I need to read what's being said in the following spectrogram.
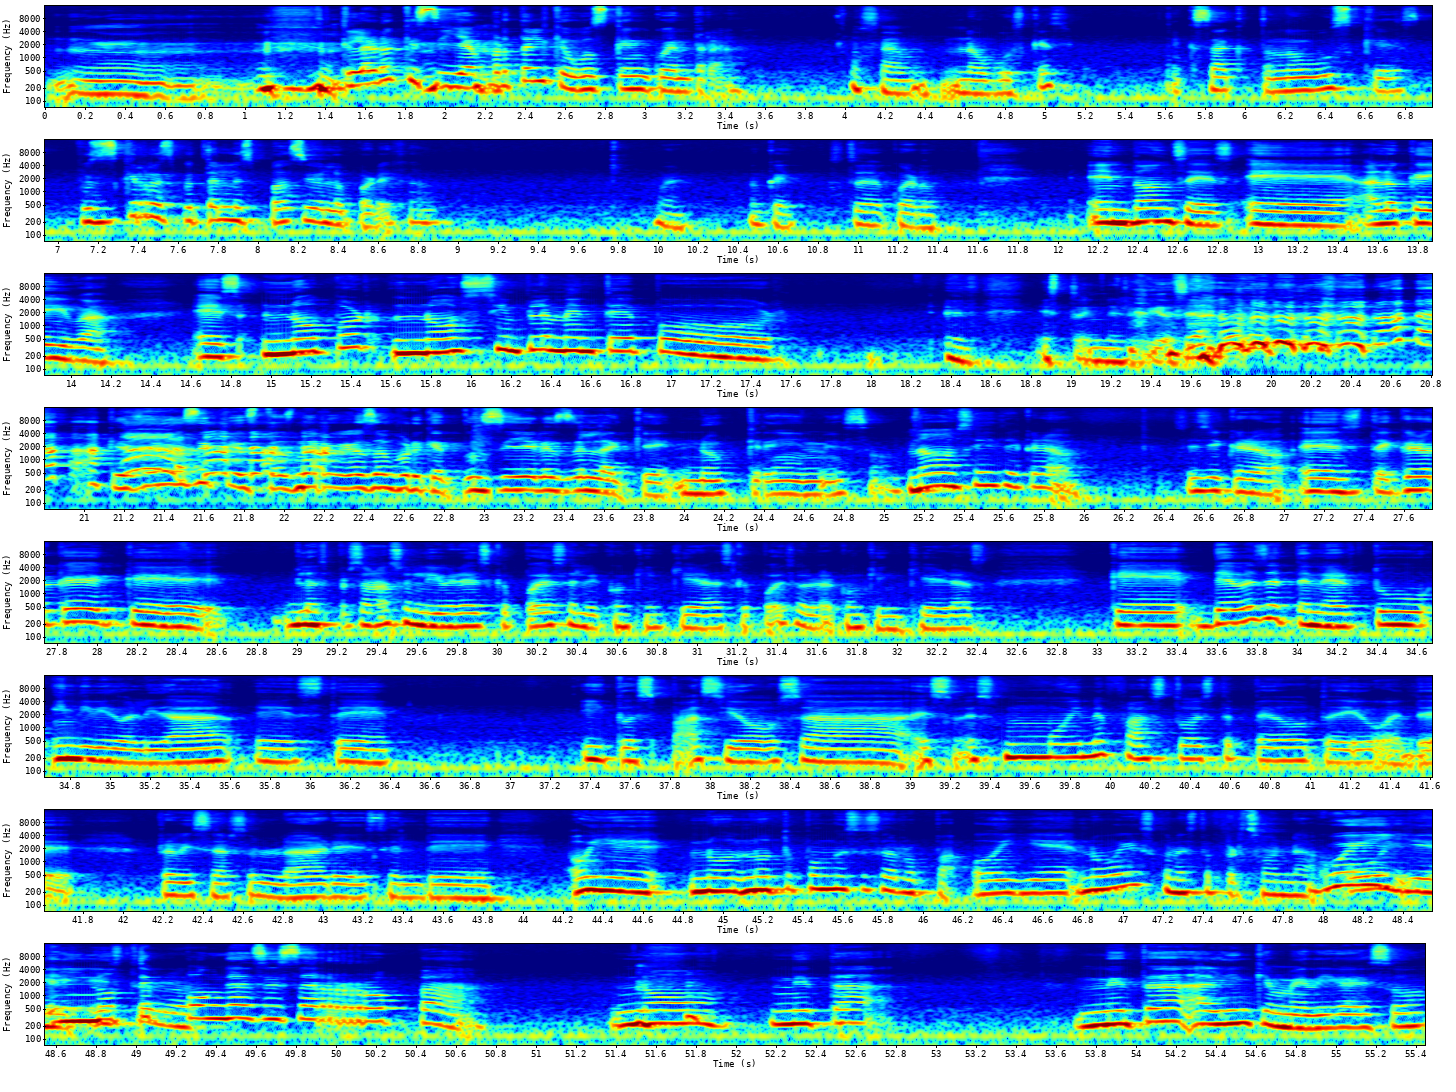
Mm. Claro que sí, y aparte el que busca encuentra. O sea, no busques. Exacto, no busques. Pues es que respeta el espacio de la pareja. Bueno, ok, estoy de acuerdo. Entonces, eh, a lo que iba, es no por, no simplemente por... Estoy nerviosa. Que se hace que estás nerviosa porque tú sí eres de la que no cree en eso. No, sí, sí creo. Sí, sí creo. Este, creo que, que las personas son libres, que puedes salir con quien quieras, que puedes hablar con quien quieras, que debes de tener tu individualidad, este, y tu espacio. O sea, es, es muy nefasto este pedo, te digo, el de revisar celulares, el de oye, no, no te pongas esa ropa, oye, no vayas con esta persona, Güey, oye, el no esta te pongas esa ropa. No, neta. Neta, alguien que me diga eso.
